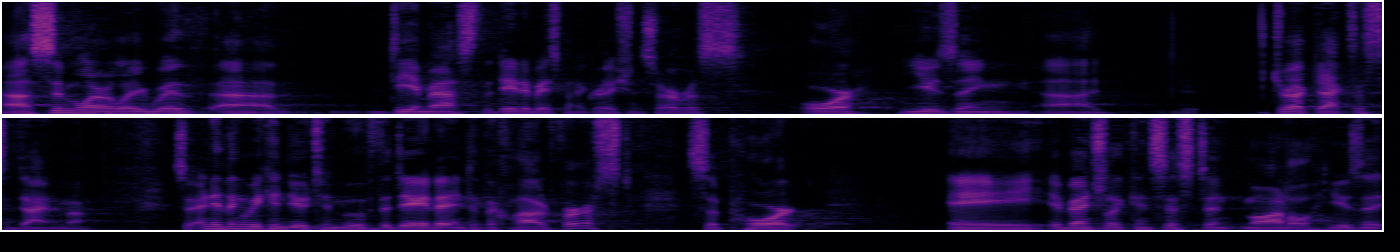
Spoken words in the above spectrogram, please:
Uh, similarly with uh, DMS, the database migration service, or using uh, direct access to Dynamo. So anything we can do to move the data into the cloud first, support a eventually consistent model using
